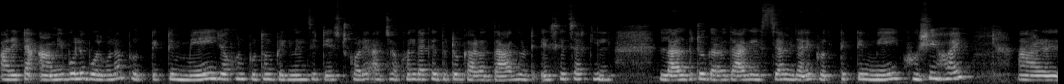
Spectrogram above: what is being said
আর এটা আমি বলে বলব না, প্রত্যেকটি মেয়েই যখন প্রথম প্রেগনেন্সি টেস্ট করে আর যখন দেখে দুটো গাঢ় দাগ এসেছে আর কি, লাল দুটো গাঢ় দাগ এসছে, আমি জানি প্রত্যেকটি মেয়েই খুশি হয়। আর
